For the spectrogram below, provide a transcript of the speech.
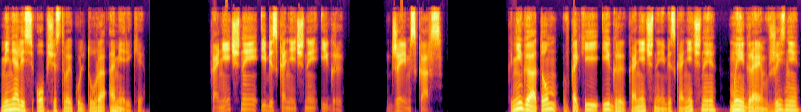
менялись общество и культура Америки. Конечные и бесконечные игры. Джеймс Карс. Книга о том, в какие игры, конечные и бесконечные, мы играем в жизни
